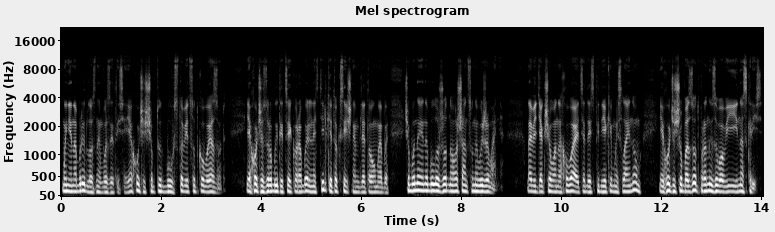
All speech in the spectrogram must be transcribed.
Мені набридло з ним возитися. Я хочу, щоб тут був 100% азот. Я хочу зробити цей корабель настільки токсичним для Таумеби, щоб у неї не було жодного шансу на виживання. Навіть якщо вона ховається десь під якимось лайном, я хочу, щоб азот пронизував її наскрізь.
